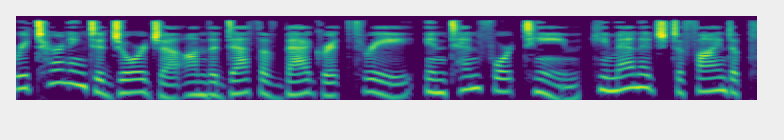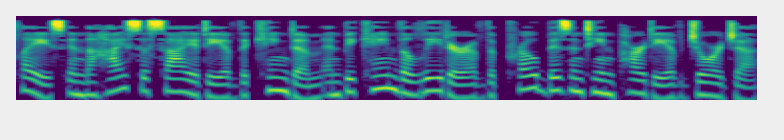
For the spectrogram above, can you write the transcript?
Returning to Georgia on the death of Bagrat III, in 1014, he managed to find a place in the high society of the kingdom and became the leader of the pro-Byzantine party of Georgia.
